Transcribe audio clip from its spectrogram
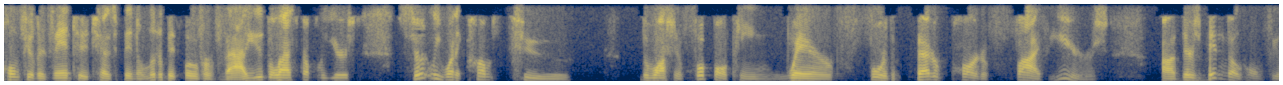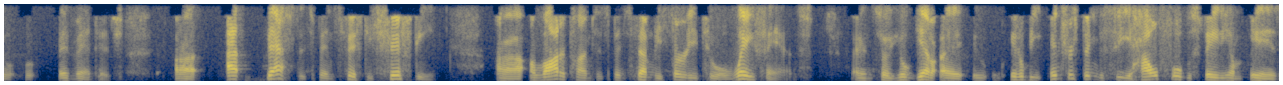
home field advantage has been a little bit overvalued the last couple of years. Certainly, when it comes to the Washington football team, where for the better part of five years, uh, there's been no home field advantage. Uh, at best, it's been 50-50. Uh, a lot of times, it's been 70-30 to away fans, and so you'll get. A, it'll be interesting to see how full the stadium is,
